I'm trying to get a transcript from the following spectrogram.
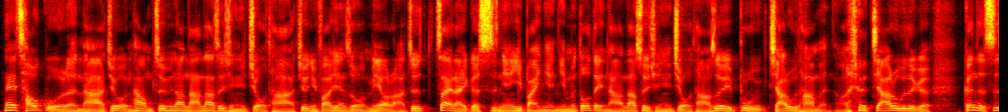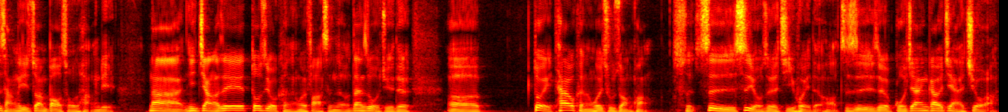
那些炒股的人呐、啊，就你看我们这边要拿纳税钱去救他，就你发现说没有啦，就再来一个十年一百年，你们都得拿纳税钱去救他，所以不如加入他们啊，就加入这个跟着市场一起赚报酬的行列。那你讲的这些都是有可能会发生的，但是我觉得呃。对，它有可能会出状况，是是是有这个机会的哈，只是这个国家应该会进来救了。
